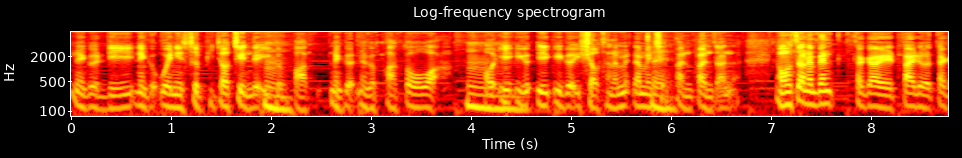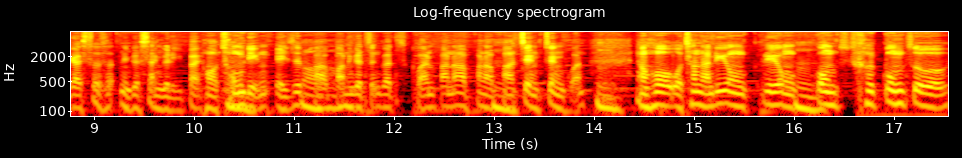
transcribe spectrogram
那个离那个威尼斯比较近的一个巴、嗯、那个那个巴多瓦，嗯、哦一一个一一个小城那边那边去办对办展的，然后在那边大概待了大概是那个三个礼拜哈，从零也是把、嗯、把那个整个馆把那把那把建建馆，嗯、然后我常常利用利用工、嗯、工作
